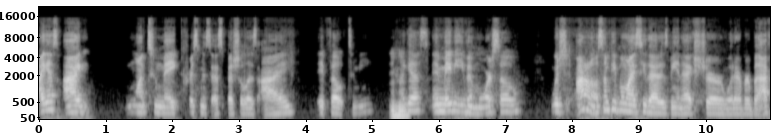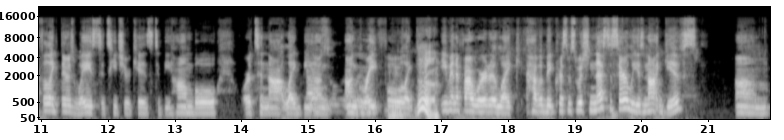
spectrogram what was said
I guess I want to make Christmas as special as I it felt to me. I Mhm. guess, and maybe even more so. Which I don't know. Some people might see that as being extra or whatever, but I feel like there's ways to teach your kids to be humble or to not like be un- Absolutely. ungrateful. Mhm. Like Yeah. even if I were to like have a big Christmas, which necessarily is not gifts. Um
